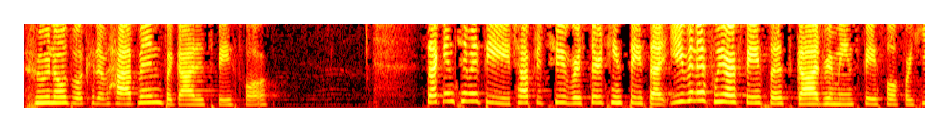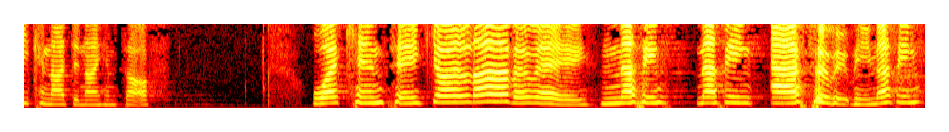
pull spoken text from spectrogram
Who knows what could have happened, but God is faithful. 2 Timothy chapter 2 verse 13 states that even if we are faithless, God remains faithful for he cannot deny himself. What can take your love away? Nothing, nothing, absolutely nothing.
